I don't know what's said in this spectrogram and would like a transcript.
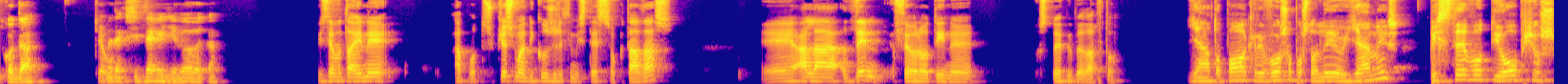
κοντά. Και εγώ. Μεταξύ 10 και 12. Πιστεύω ότι θα είναι από τους πιο σημαντικούς ρυθμιστές της οκτάδας, ε, αλλά δεν θεωρώ ότι είναι στο επίπεδο αυτό. Για να το πάω ακριβώς όπως το λέει ο Γιάννης, πιστεύω ότι όποιος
